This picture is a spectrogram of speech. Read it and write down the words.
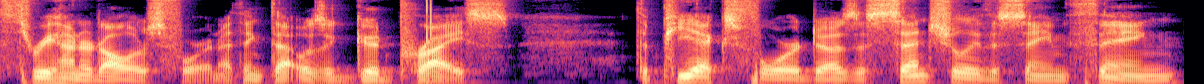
three hundred dollars for it, and I think that was a good price. The PX4 does essentially the same thing.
